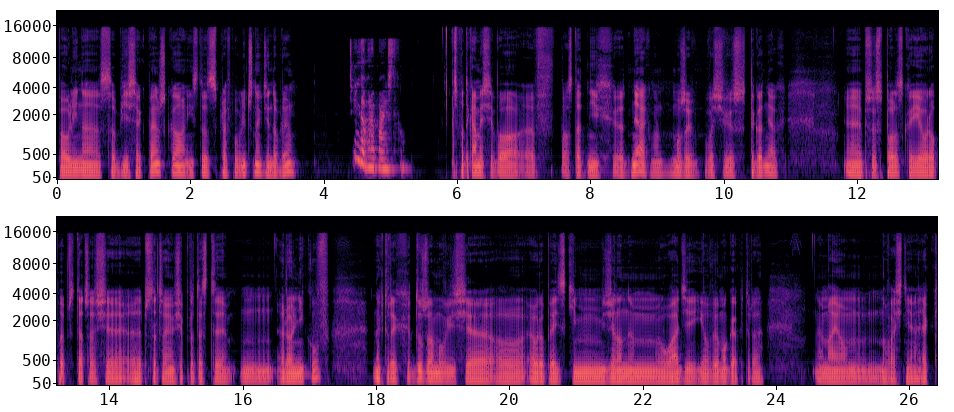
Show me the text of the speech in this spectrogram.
Paulina Sobiesiak-Pęszko, Instytut Spraw Publicznych. Dzień dobry. Dzień dobry Państwu. Spotykamy się, bo w ostatnich dniach, może właściwie już tygodniach, e, przez Polskę i Europę przytacza się, e, przytaczają się protesty mm, rolników, na których dużo mówi się o Europejskim Zielonym Ładzie i o wymogach, które mają, no właśnie, jak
